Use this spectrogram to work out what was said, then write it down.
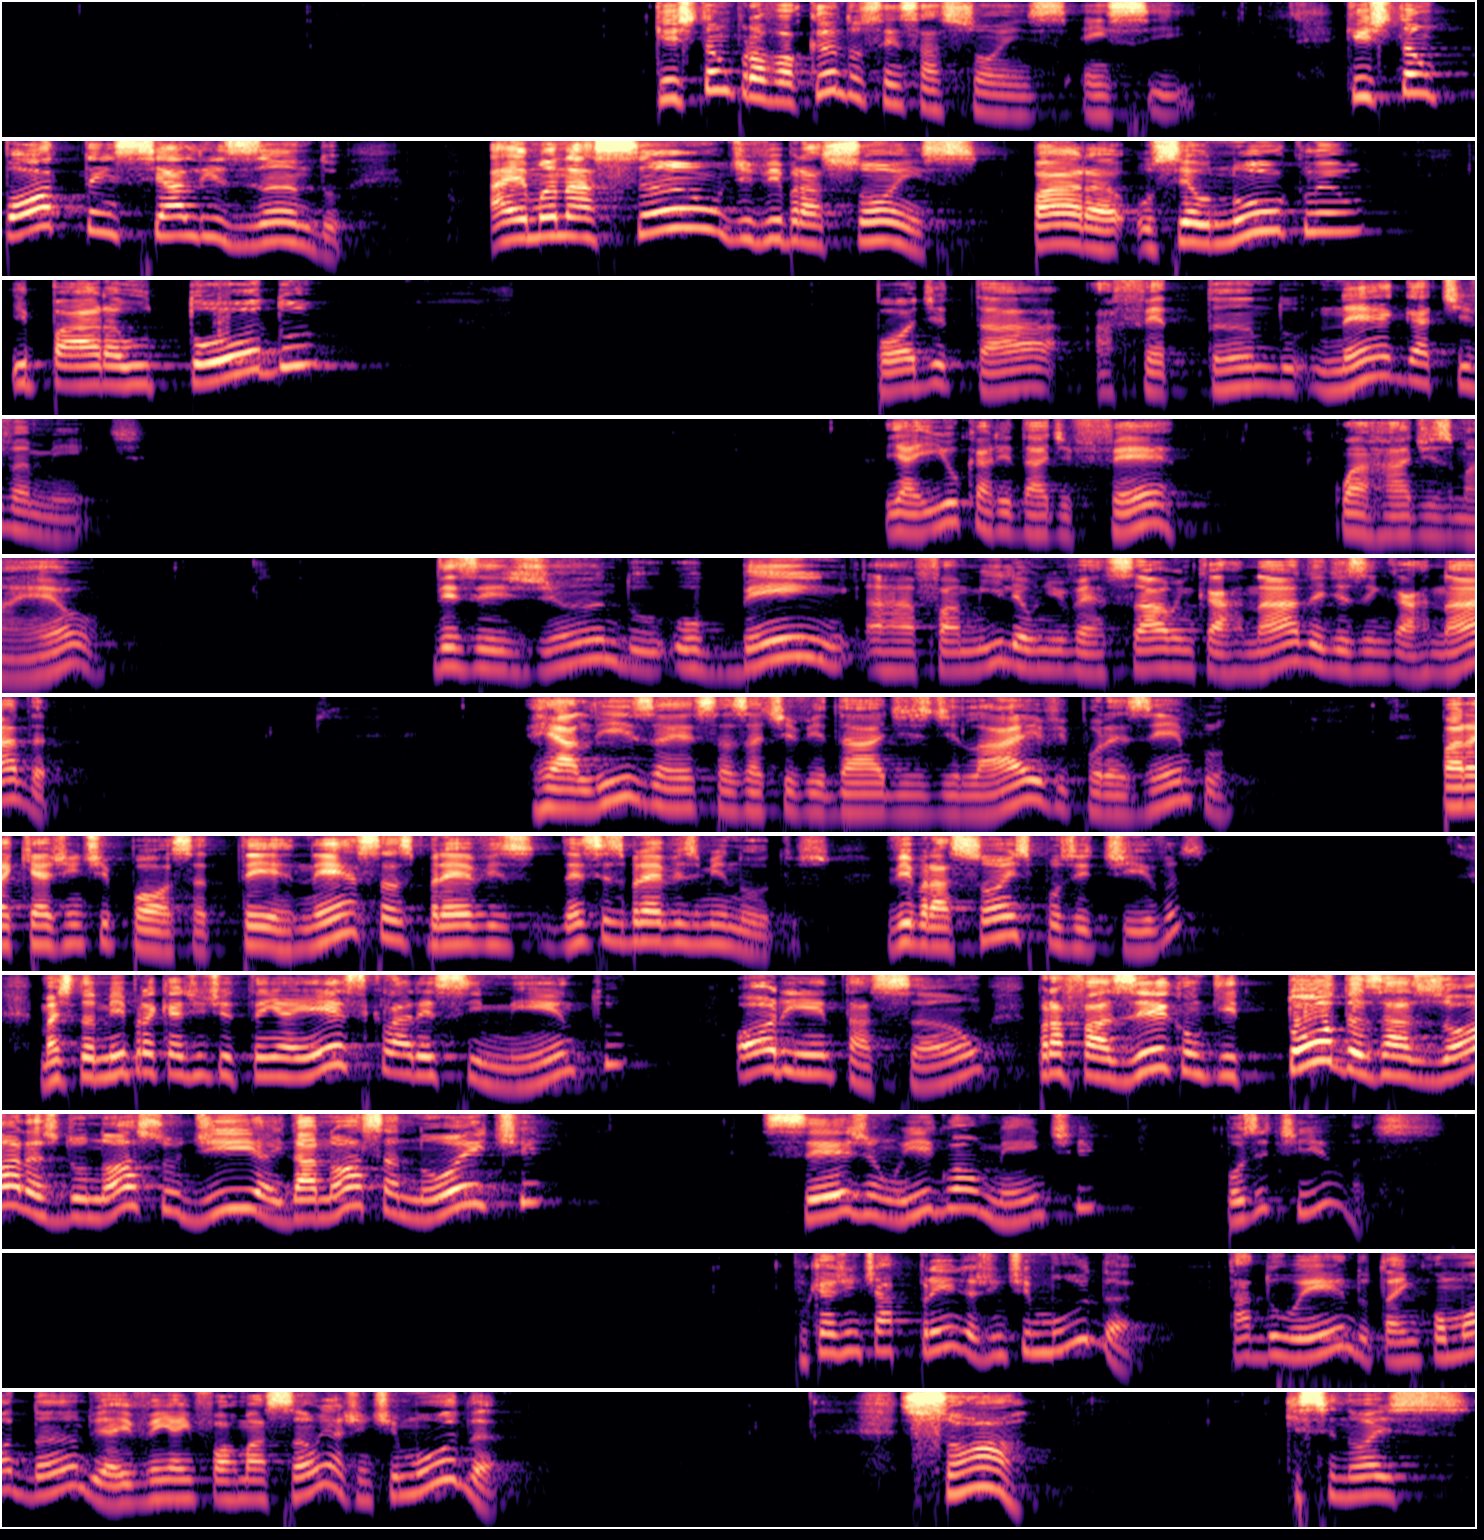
que estão provocando sensações em si, que estão potencializando a emanação de vibrações para o seu núcleo e para o todo, pode estar afetando negativamente. E aí o Caridade Fé, com a Rádio Ismael, desejando o bem à família universal encarnada e desencarnada, realiza essas atividades de live, por exemplo, para que a gente possa ter nessas breves, nesses breves minutos vibrações positivas, mas também para que a gente tenha esclarecimento, orientação, para fazer com que todas as horas do nosso dia e da nossa noite sejam igualmente positivas. Porque a gente aprende, a gente muda. Está doendo, está incomodando, e aí vem a informação e a gente muda. Só que se nós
